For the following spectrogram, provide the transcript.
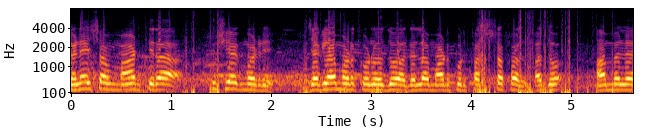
ಗಣೇಶ ಮಾಡ್ತೀರಾ, ಖುಷಿಯಾಗಿ ಮಾಡಿರಿ. ಜಗಳ ಮಾಡ್ಕೊಳೋದು, ಅದೆಲ್ಲ ಮಾಡ್ಕೊಡು ಫಸ್ಟ್ ಆಫ್ ಆಲ್ ಅದು. ಆಮೇಲೆ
